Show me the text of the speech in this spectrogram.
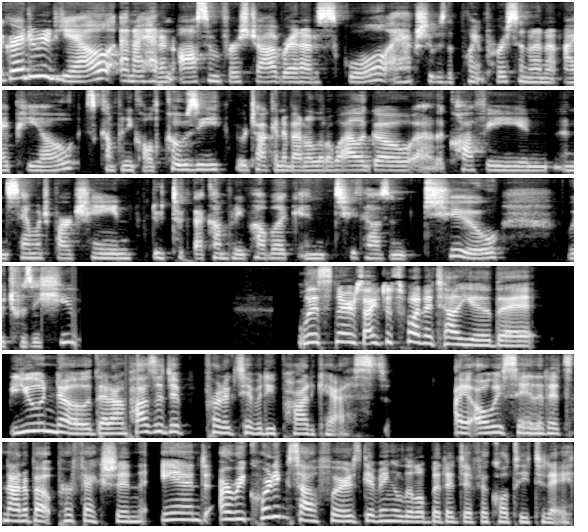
I graduated Yale and I had an awesome first job right out of school. I actually was the point person on an IPO, this company called Cosi. We were talking about a little while ago, uh, the coffee and, and sandwich bar chain. We took that company public in 2002, which was a huge Listeners, I just want to tell you that you know that on Positive Productivity Podcast, I always say that it's not about perfection, and our recording software is giving a little bit of difficulty today.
